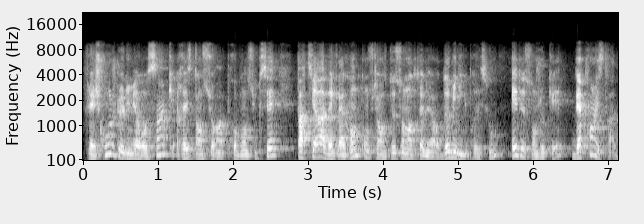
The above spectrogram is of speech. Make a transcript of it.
Flèche Rouge, le numéro 5, restant sur un probant succès, partira avec la grande confiance de son entraîneur Dominique Bressou et de son jockey Bertrand Lestrade.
